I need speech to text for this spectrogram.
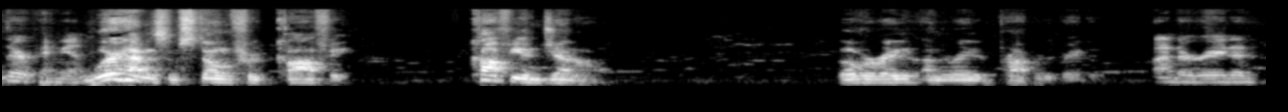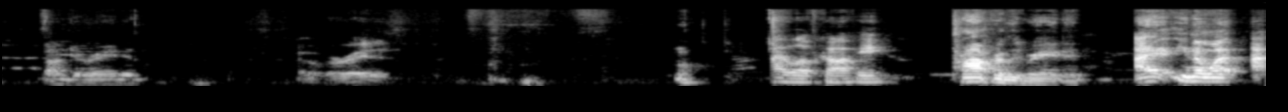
their opinion. We're having some stone fruit coffee. Coffee in general. Overrated, underrated, properly rated. Underrated. Underrated. Overrated. I love coffee. Properly rated. I you know what? I,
